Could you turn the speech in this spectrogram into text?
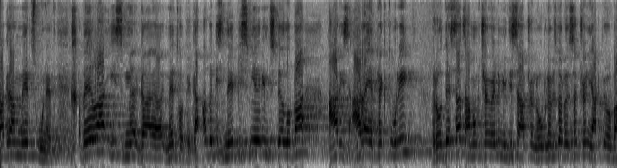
მაგრამ მერწმუნეთ ყველა ის მეთოდი გაყალბების ნებისმიერი მცდელობა არის არაეფექტური როდესაც ამომრჩეველი მიდის საარჩევნო უბნებზე და როდესაც ჩვენი აქტივობა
